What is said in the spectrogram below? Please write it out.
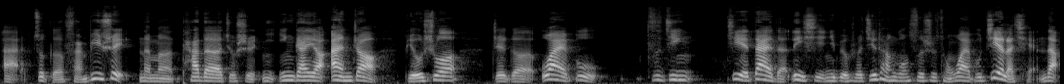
啊这个反避税。那么它的就是你应该要按照，比如说这个外部资金借贷的利息，你比如说集团公司是从外部借了钱的，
